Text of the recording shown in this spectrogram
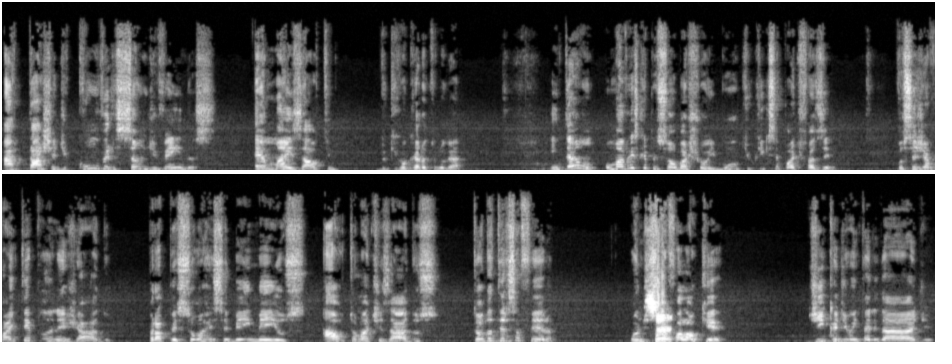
a taxa de conversão de vendas é mais alta do que qualquer outro lugar. Então, uma vez que a pessoa baixou o e-book, o que, que você pode fazer? Você já vai ter planejado para a pessoa receber e-mails automatizados toda terça-feira. Onde você vai Certo. falar o quê? Dica de mentalidade,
